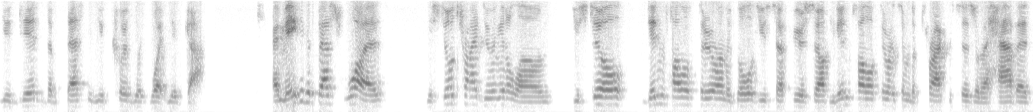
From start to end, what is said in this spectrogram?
you did the best that you could with what you've got. And maybe the best was you still tried doing it alone. You still didn't follow through on the goals you set for yourself. You didn't follow through on some of the practices or the habits.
